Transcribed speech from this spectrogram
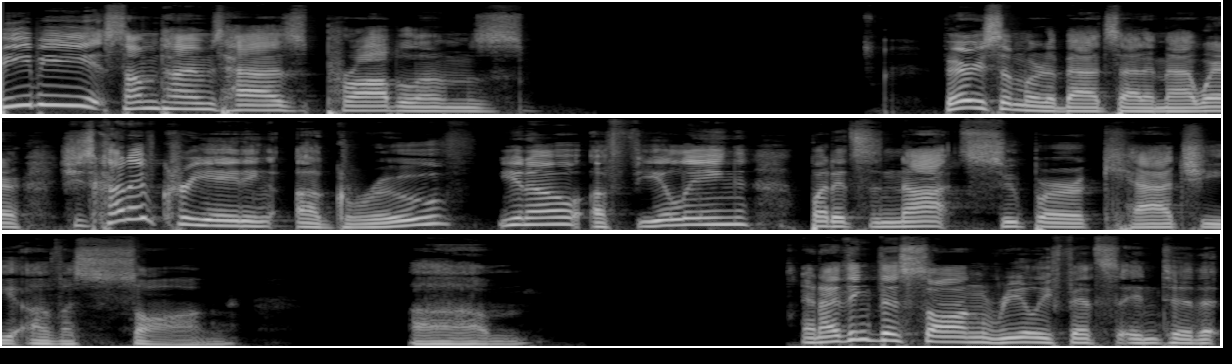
BIBI sometimes has problems very similar to Bad Sad and Mad, where she's kind of creating a groove, you know, a feeling, but it's not super catchy of a song. Um, and I think this song really fits into the,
